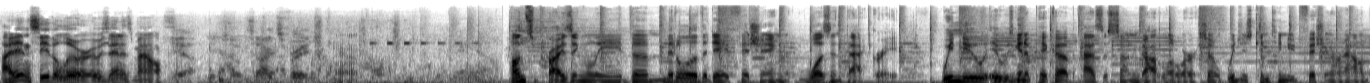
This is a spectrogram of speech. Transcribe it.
I didn't see the lure. It was in his mouth. Yeah. Sorry. It's free. Yeah. Damn. Unsurprisingly, the middle of the day fishing wasn't that great. We knew it was going to pick up as the sun got lower, so we just continued fishing around.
